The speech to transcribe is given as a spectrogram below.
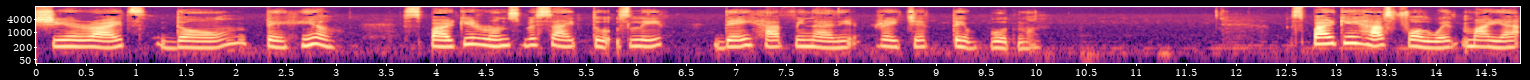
she rides down the hill. Sparky runs beside the sled. They have finally reached the bottom. Sparky has followed Maria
